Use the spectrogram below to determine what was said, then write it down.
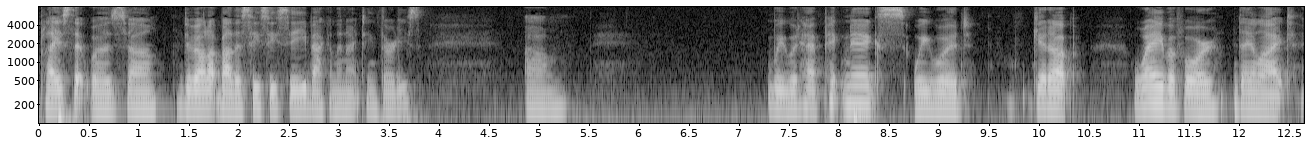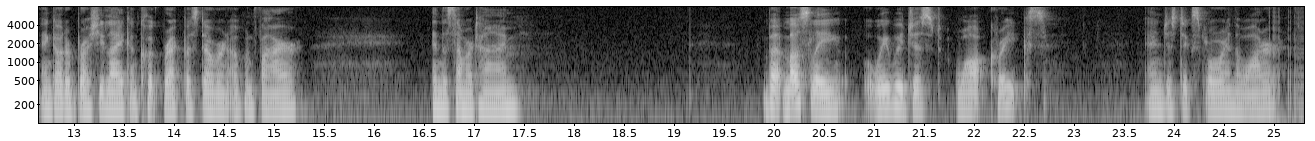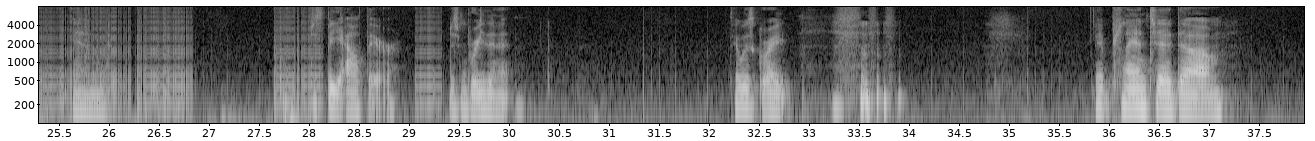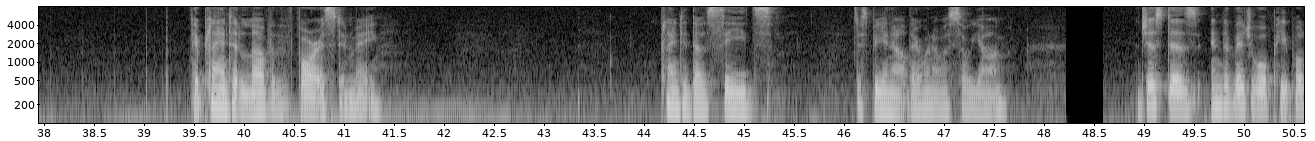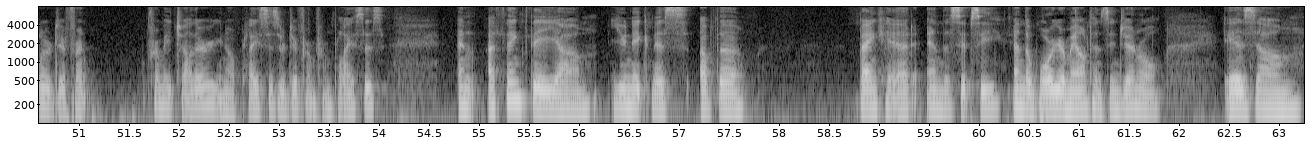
place that was uh, developed by the CCC back in the 1930s. Um, we would have picnics. We would get up way before daylight and go to Brushy Lake and cook breakfast over an open fire in the summertime. But mostly we would just walk creeks and just explore in the water and just be out there, just breathing it. It was great. it planted um, it planted love of the forest in me. Planted those seeds just being out there when I was so young. Just as individual people are different from each other, you know, places are different from places. And I think the um, uniqueness of the Bankhead and the Sipsey and the Warrior Mountains in general is um,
